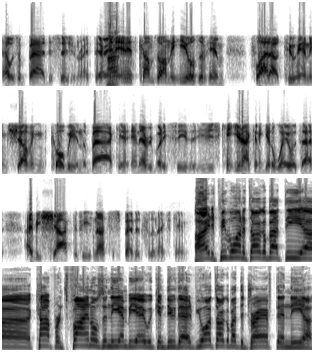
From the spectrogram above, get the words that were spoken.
that was a bad decision right there, and, Uh, and it comes on the heels of him flat out two handing shoving Kobe in the back, and, and everybody sees it. You just can't. You're not going to get away with that. I'd be shocked if he's not suspended for the next game. All right, if people want to talk about the uh, conference finals in the NBA, we can do that. If you want to talk about the draft and the uh,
